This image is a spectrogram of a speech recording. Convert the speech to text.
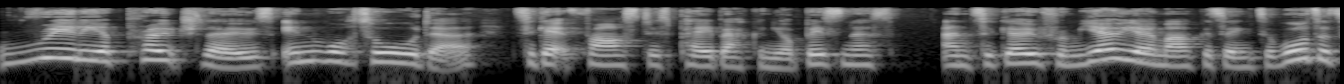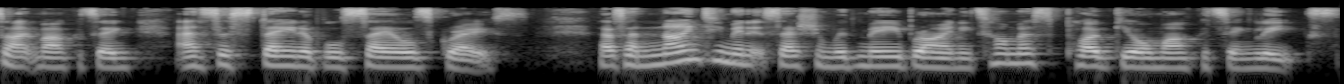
really approach those in what order to get fastest payback on your business and to go from yo-yo marketing to watertight marketing and sustainable sales growth. That's a 90 minute session with me, Bryony Thomas, Plug Your Marketing Leaks.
